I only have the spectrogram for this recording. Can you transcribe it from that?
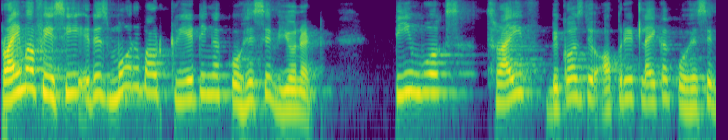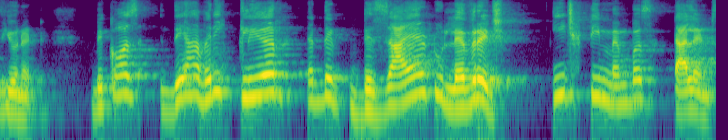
Prima facie, it is more about creating a cohesive unit. Teamworks thrive because they operate like a cohesive unit, because they are very clear that they desire to leverage each team member's talents.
